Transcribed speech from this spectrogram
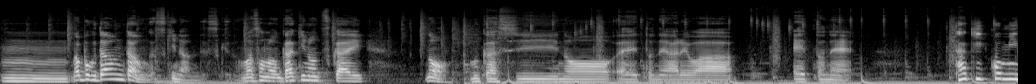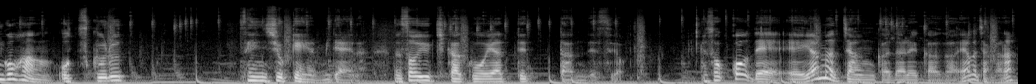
うん、まあ、僕ダウンタウンが好きなんですけど、まあ、そのガキの使いの昔のえっ、とねあれはえっ、とね炊き込みご飯を作るって選手権みたいなそういう企画をやってたんですよ。そこで、えー山ちゃんか誰かが山ちゃんかな？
